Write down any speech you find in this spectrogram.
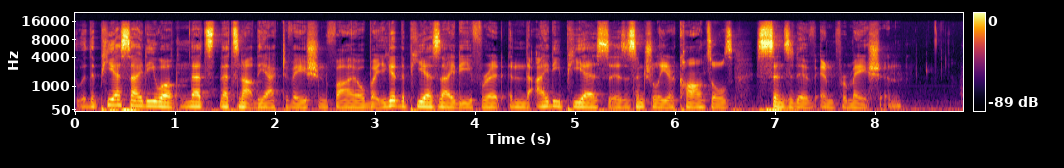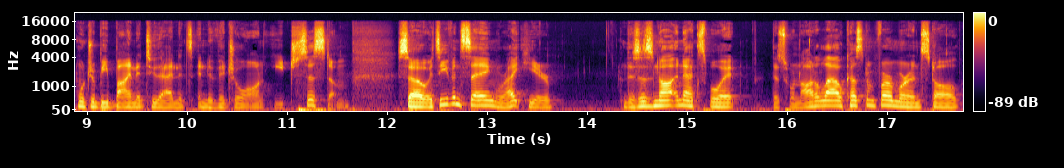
the PSID. Well, that's that's not the activation file, but you get the PSID for it, and the IDPS is essentially your console's sensitive information which would be binded to that and it's individual on each system. So it's even saying right here, this is not an exploit. This will not allow custom firmware install.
